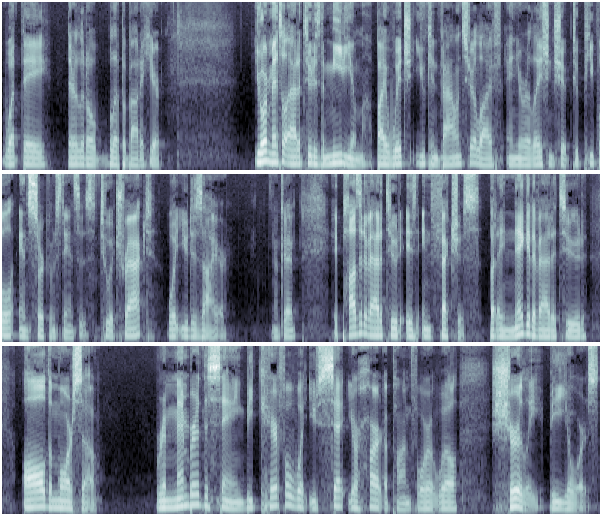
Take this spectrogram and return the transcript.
what they their little blip about it here. Your mental attitude is the medium by which you can balance your life and your relationship to people and circumstances to attract what you desire. Okay? A positive attitude is infectious, but a negative attitude all the more so. Remember the saying, be careful what you set your heart upon, for it will surely be yours.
